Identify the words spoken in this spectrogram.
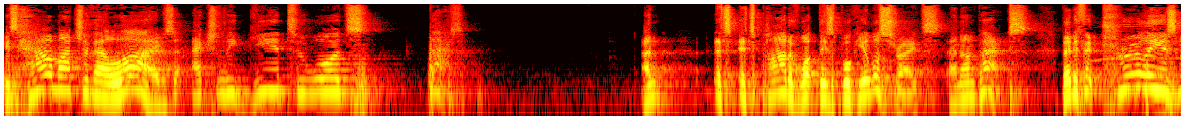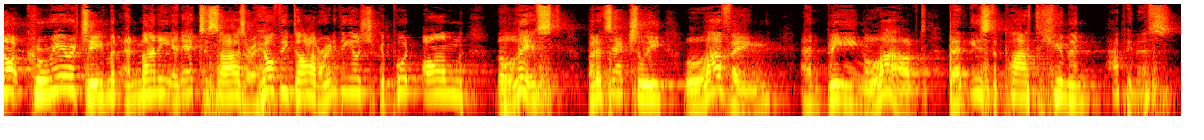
is how much of our lives are actually geared towards that. And it's, it's part of what this book illustrates and unpacks. That if it truly is not career achievement and money and exercise or a healthy diet or anything else you could put on the list, but it's actually loving and being loved that is the path to human happiness.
